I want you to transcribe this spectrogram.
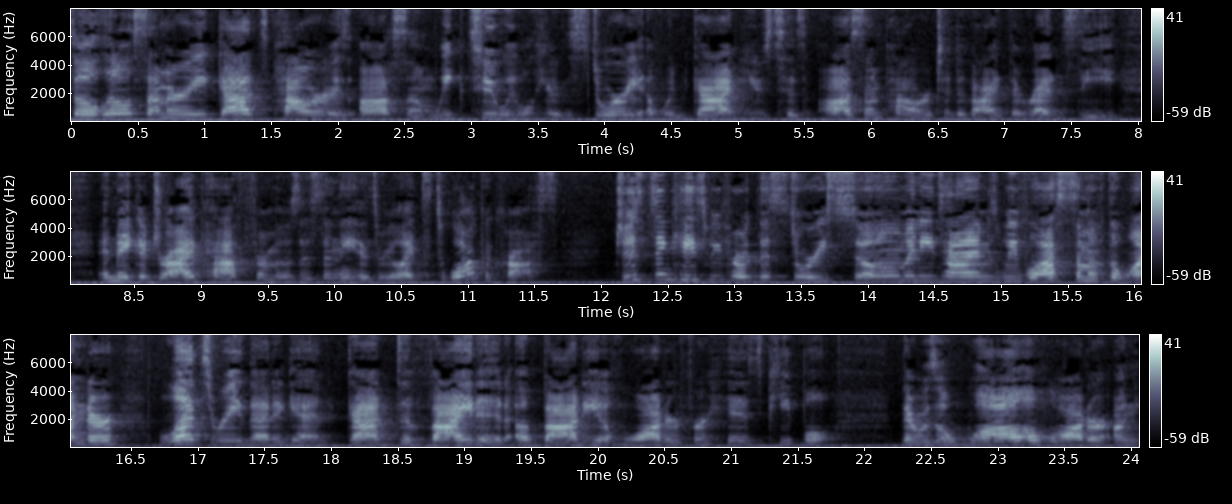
So, a little summary God's power is awesome. Week two, we will hear the story of when God used his awesome power to divide the Red Sea and make a dry path for Moses and the Israelites to walk across. Just in case we've heard this story so many times, we've lost some of the wonder. Let's read that again. God divided a body of water for his people. There was a wall of water on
